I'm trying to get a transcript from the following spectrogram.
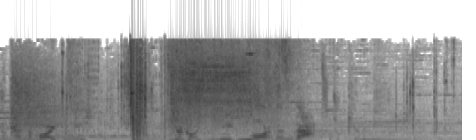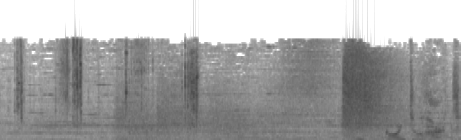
You can't avoid me. You're going to need more than that to kill me. This is going to hurt.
